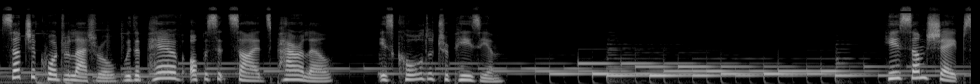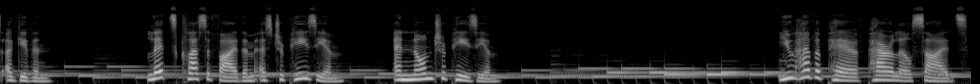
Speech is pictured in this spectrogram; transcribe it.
Such a quadrilateral with a pair of opposite sides parallel is called a trapezium. Here some shapes are given. Let's classify them as trapezium and non-trapezium. You have a pair of parallel sides,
